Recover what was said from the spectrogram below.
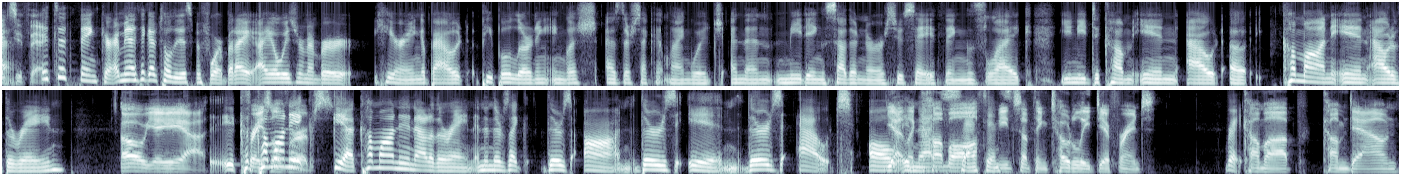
makes you think. It's a thinker. I mean, I think I've told you this before, but I, I always remember hearing about people learning English as their second language and then meeting Southerners who say things like, you need to come in, out, of, come on in, out of the rain. oh yeah, yeah, yeah. It- c- Phrasal come on verbs. in, yeah, come on in, out of the rain. And then there's like, there's on, there's in, there's out, all yeah, in like that come sentence. off means something totally different. Right. Come up, come down.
